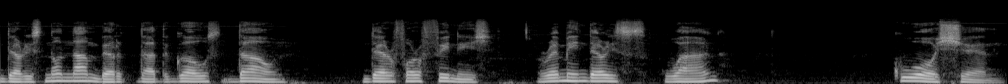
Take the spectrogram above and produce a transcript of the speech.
There is no number that goes down, therefore finish. Remainder is 1 quotient.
